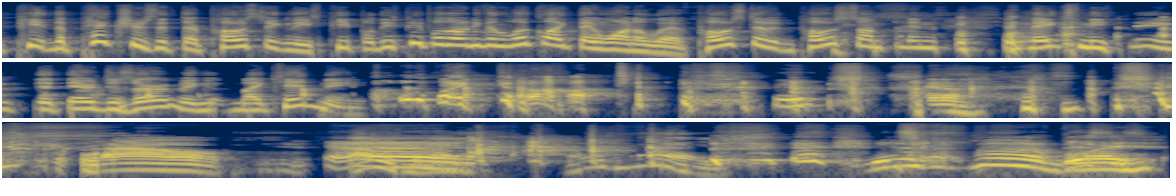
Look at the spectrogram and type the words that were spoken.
the the pictures that they're posting these people, these people don't even look like they want to live. Post a, post something that makes me think that they're deserving of my kidney. Oh my god! Wow. I was I was mad. oh boy! is-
